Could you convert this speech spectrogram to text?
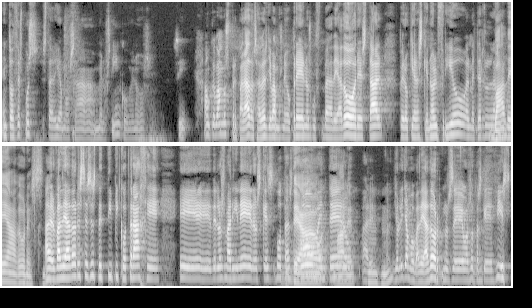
Entonces, pues estaríamos a menos 5, menos... Sí. Aunque vamos preparados, a ver, llevamos neoprenos, vadeadores, tal, pero quieras que no, el frío, al meter las... Vadeadores. A ver, vadeadores es este típico traje eh, de los marineros, que es botas de, De goma agua, entero. vale. Bueno, Yo le llamo vadeador, no sé vosotras qué decís.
